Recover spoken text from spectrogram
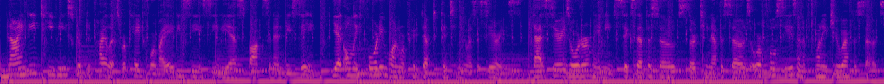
90 TV scripted pilots were paid for by ABC, CBS, Fox, and NBC, yet only 41 were picked up to continue as a series. That series order may mean 6 episodes, 13 episodes, or a full season of 22 episodes.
